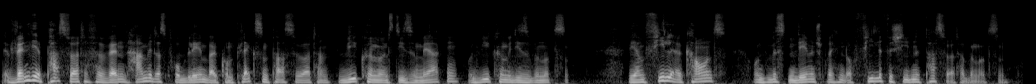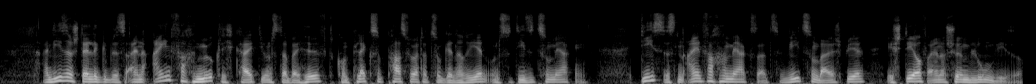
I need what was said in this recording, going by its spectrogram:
Wenn wir Passwörter verwenden, haben wir das Problem bei komplexen Passwörtern, wie können wir uns diese merken und wie können wir diese benutzen. Wir haben viele Accounts und müssten dementsprechend auch viele verschiedene Passwörter benutzen. An dieser Stelle gibt es eine einfache Möglichkeit, die uns dabei hilft, komplexe Passwörter zu generieren und diese zu merken. Dies ist ein einfacher Merksatz, wie zum Beispiel, ich stehe auf einer schönen Blumenwiese.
